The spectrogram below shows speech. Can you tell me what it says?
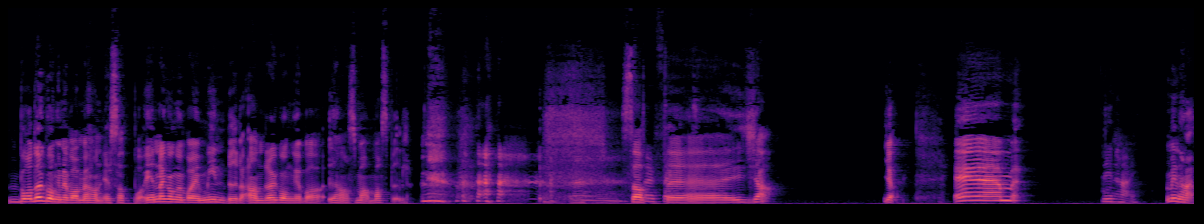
båda gångerna var med han jag satt på. Ena gången var i min bil, andra gången var i hans mammas bil. Så att, eh, ja. Ja. Ehm, Din haj. min haj.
